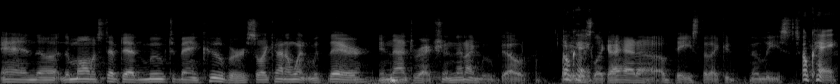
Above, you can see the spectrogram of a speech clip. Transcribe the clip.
and uh, the mom and stepdad moved to Vancouver, so I kind of went with there in that direction. Then I moved out. But Okay. It was like I had a, a base that I could at least. Okay,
